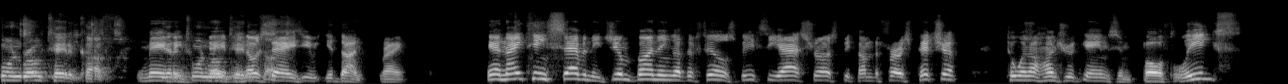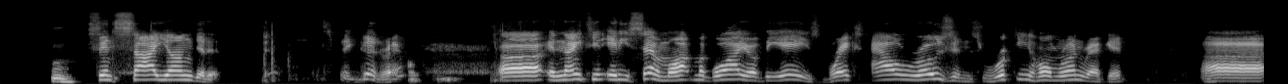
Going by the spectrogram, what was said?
torn rotator cuff. maybe, He had a torn maybe. rotator those cuff. days you, you're done, right? Yeah, 1970, Jim Bunning of the Phils beats the Astros, become the first pitcher to win 100 games in both leagues Hmm. since Cy Young did it. It's pretty good, right? Uh, in 1987, Mark McGwire of the A's breaks Al Rosen's rookie home run record. Uh,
